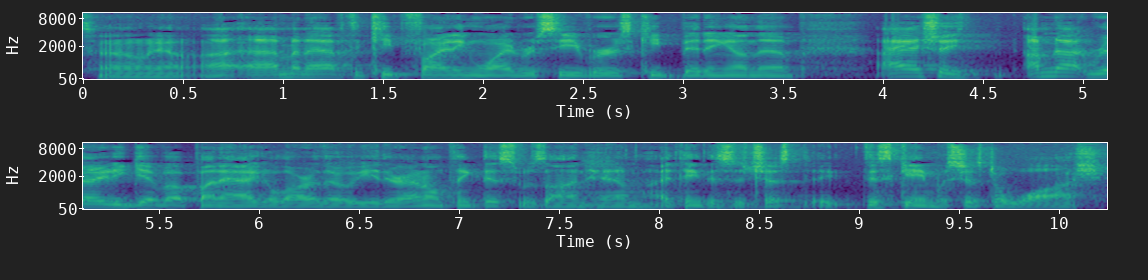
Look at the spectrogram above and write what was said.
So yeah, I, I'm going to have to keep finding wide receivers, keep bidding on them. I actually, I'm not ready to give up on Agholor though either. I don't think this was on him. I think this is just this game was just a wash.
